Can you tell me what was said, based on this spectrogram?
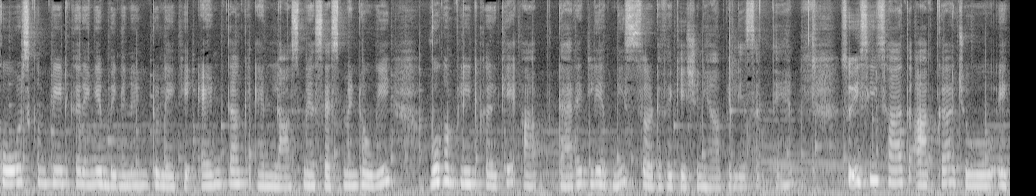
कोर्स कंप्लीट करेंगे. बिगिनिंग टू लेके एंड तक एंड लास्ट में असेसमेंट होगी. वो कंप्लीट करके आप डायरेक्टली अपनी सर्टिफिकेशन यहाँ पे ले सकते हैं. सो so, इसी साथ आपका जो एक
